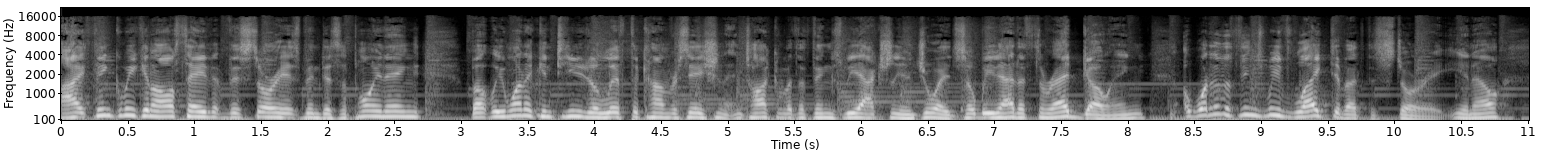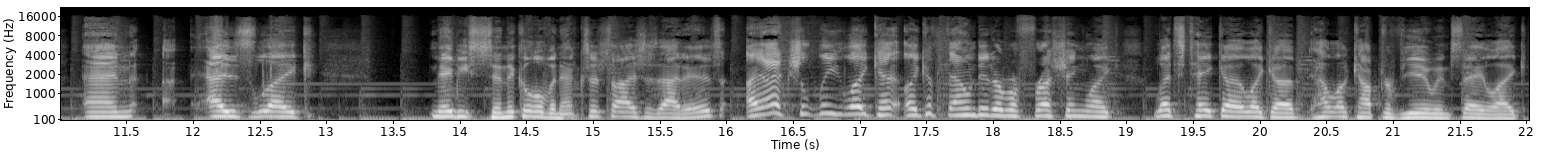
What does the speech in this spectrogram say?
I think we can all say that this story has been disappointing, but we want to continue to lift the conversation and talk about the things we actually enjoyed. So we've had a thread going. What are the things we've liked about this story, you know? And uh, as like maybe cynical of an exercise as that is, I actually like like have found it a refreshing like let's take a like a helicopter view and say like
